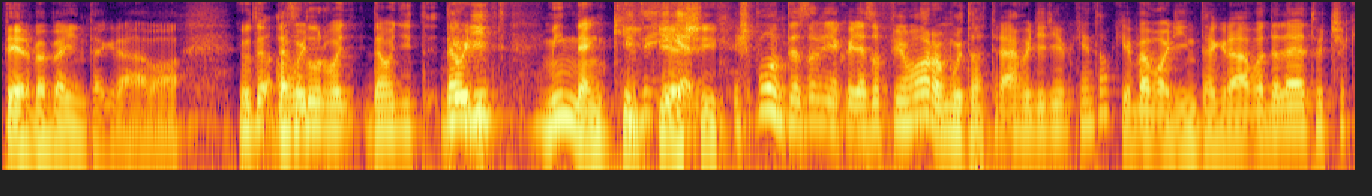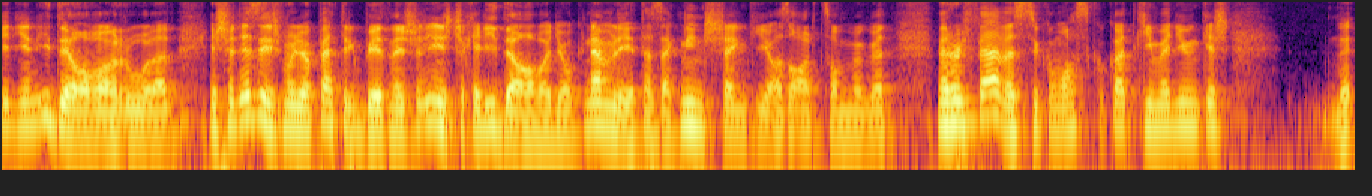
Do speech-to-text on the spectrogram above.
térbe beintegrálva. Jó, de, De az hogy- durva, hogy, de hogy itt, de hogy itt- mindenki Itt- kiesik. Igen, és pont ez a lényeg, hogy ez a film arra mutat rá, hogy egyébként oké, be vagy integrálva, de lehet, hogy csak egy ilyen idea van rólad. És hogy ezért is mondja Patrick Bateman is, hogy én is csak egy idea vagyok, nem létezek, nincs senki az arcom mögött. Mert hogy felvesszük a maszkokat, kimegyünk, és De,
